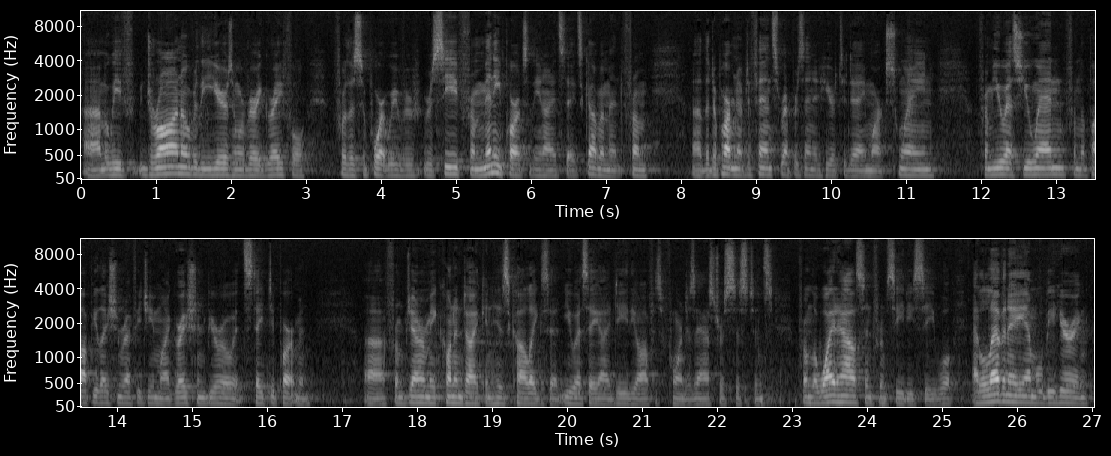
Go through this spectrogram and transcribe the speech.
Um, we've drawn over the years, and we're very grateful for the support we've re- received from many parts of the United States government, from uh, the Department of Defense, represented here today, Mark Swayne, from USUN, from the Population Refugee Migration Bureau at State Department, uh, from Jeremy Konyndyk and his colleagues at USAID, the Office of Foreign Disaster Assistance, from the White House, and from CDC. Well, at 11 a.m., we'll be hearing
